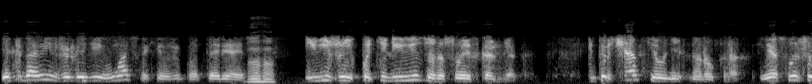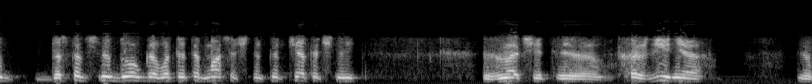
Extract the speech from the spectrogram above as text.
я когда вижу людей в масках, я уже повторяюсь, Мгм. и вижу их по телевизору, своих коллег, и перчатки у них на руках, я слышу достаточно долго вот это масочно-перчаточный, значит, э, хождение э,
